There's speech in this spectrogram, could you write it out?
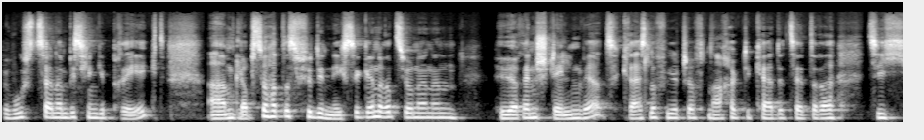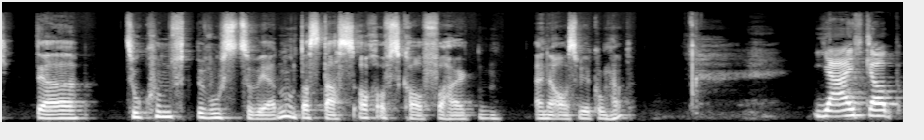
Bewusstsein ein bisschen geprägt, ähm, glaubst du, hat das für die nächste Generation einen höheren Stellenwert, Kreislaufwirtschaft, Nachhaltigkeit etc., sich der Zukunft bewusst zu werden und dass das auch aufs Kaufverhalten eine Auswirkung hat? Ja, ich glaube,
